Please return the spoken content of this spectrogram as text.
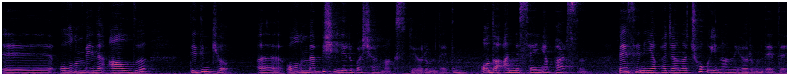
e, oğlum beni aldı. Dedim ki e, oğlum ben bir şeyleri başarmak istiyorum dedim. O da anne sen yaparsın. Ben senin yapacağına çok inanıyorum dedi.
